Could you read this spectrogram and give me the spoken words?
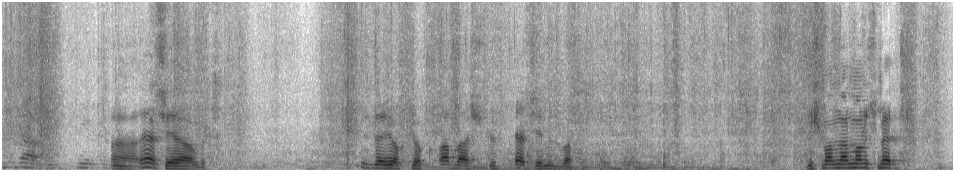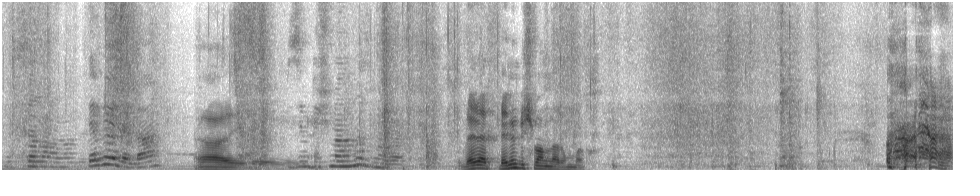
Biz de aldım. Ha, her şeyi aldık. Bizde yok yok. Allah'a şükür her şeyimiz var. Düşmanlarıma hüsmet. Öyle lan. Ay. Bizim düşmanımız mı var? Evet benim düşmanlarım var.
